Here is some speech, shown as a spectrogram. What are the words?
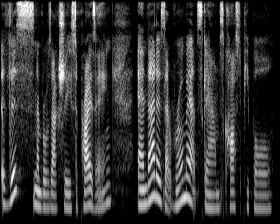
this number was actually surprising. And that is that romance scams cost people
